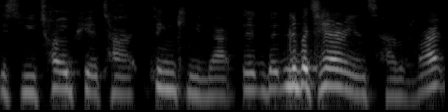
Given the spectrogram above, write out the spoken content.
this utopia type thinking that the, the libertarians have it right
